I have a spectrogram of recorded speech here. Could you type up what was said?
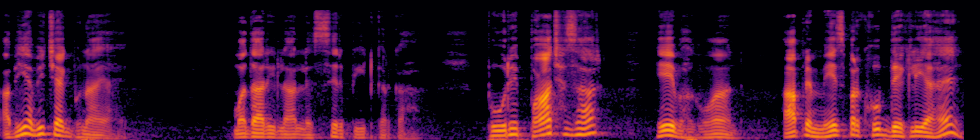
अभी अभी चेक भुनाया है। मदारी लाल ने सिर पीट कर कहा, पूरे पाँच हज़ार? हे भगवान! आपने मेज पर खूब देख लिया है।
